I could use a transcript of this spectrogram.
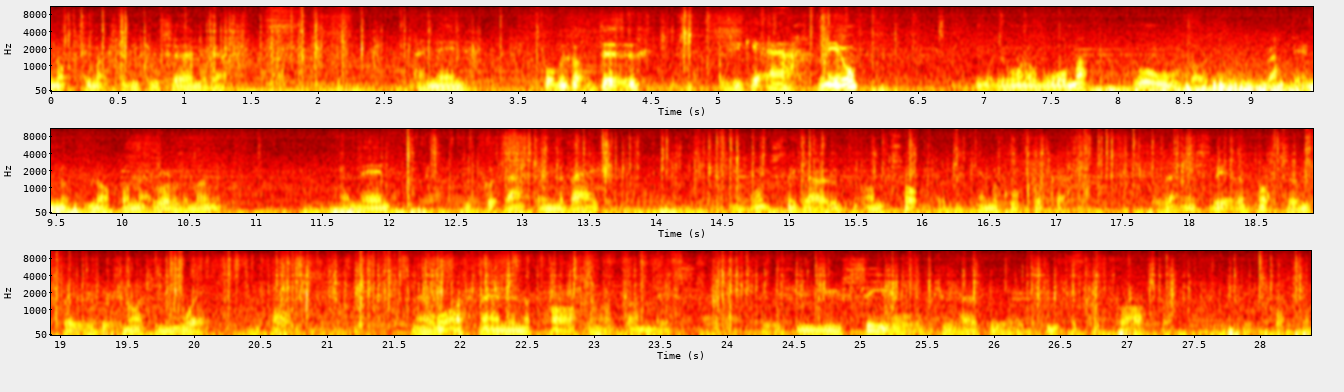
not too much to be concerned about. And then what we've got to do is you get our meal we want to warm up. Ooh, got a rattling knock on that rod at the moment. And then we put that in the bag. And it wants to go on top of the chemical cooker. So that needs to be at the bottom so that it gets nice and wet and hot. Now what I found in the past when I've done this, if you use seawater, which we have here, it seems to cook faster, it gets hotter.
